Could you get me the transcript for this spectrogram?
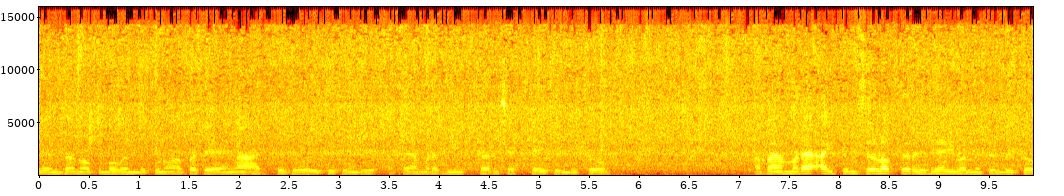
വെന്തോ നോക്കുമ്പോൾ വെന്തിക്കണു. അപ്പോൾ തേങ്ങ അരച്ചത് ഒഴിച്ചിട്ടുണ്ട്. അപ്പോൾ നമ്മുടെ ബീഫ് കറി സെറ്റ് ആയിട്ടുണ്ട് കേട്ടോ. അപ്പോൾ നമ്മുടെ ഐറ്റംസുകളൊക്കെ റെഡിയായി വന്നിട്ടുണ്ട് കേട്ടോ.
